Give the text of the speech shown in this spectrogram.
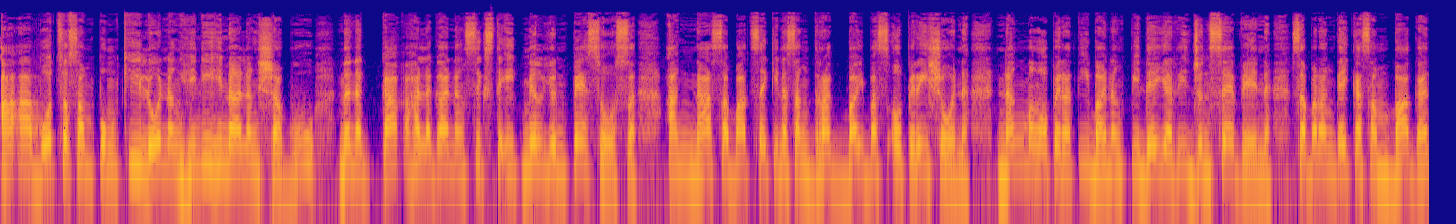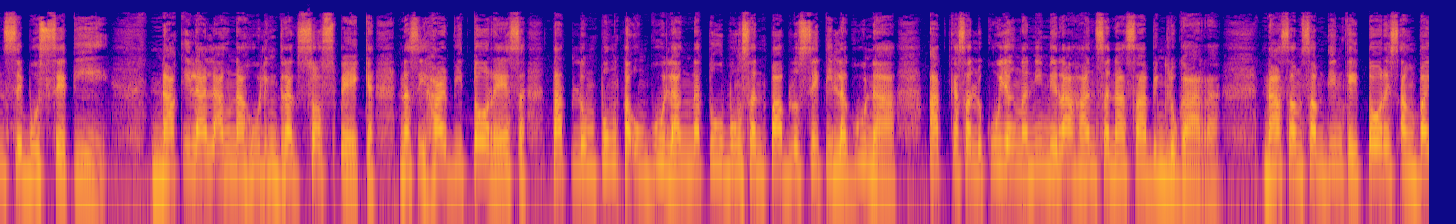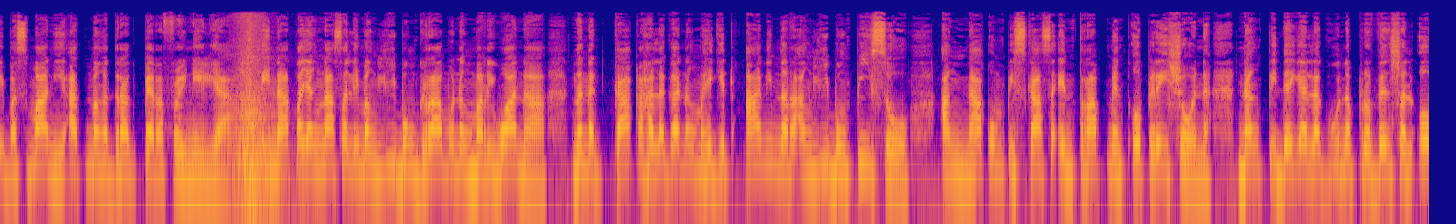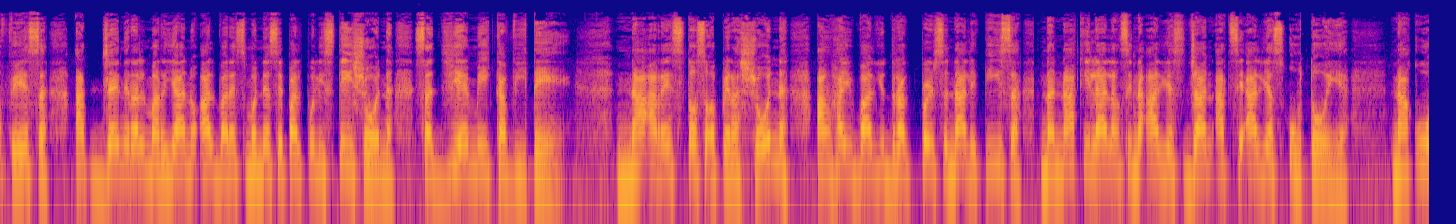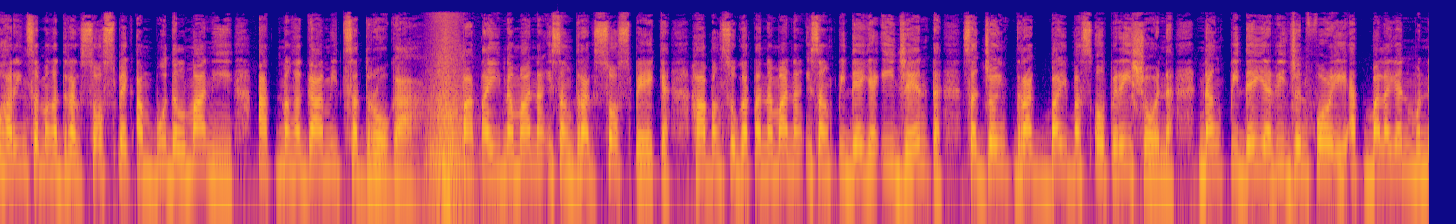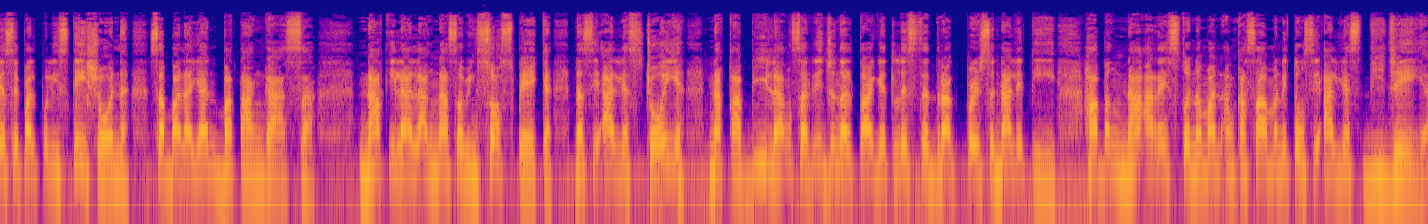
Aabot sa 10 kilo ng hinihinalang shabu na nagkakahalaga ng 68 million pesos ang nasabat sa ikinasang drug buy-bust operation ng mga operatiba ng PIDEA Region 7 sa Barangay Kasambagan, Cebu City. Nakilala ang nahuling drug suspect na si Harvey Torres, 30 taong gulang na tubong San Pablo City, Laguna at kasalukuyang naninirahan sa nasabing lugar. Nasamsam din kay Torres ang buy-bust money at mga drug paraphernalia. Tinatayang nasa 5,000 gramo ng marijuana na nagkakahalaga ng mahigit 600,000 piso ang nakumpiska sa entrapment operation ng PIDEA Laguna Provincial Office at General Mariano Alvarez Municipal Police Station sa GMA Cavite. Naaresto sa operasyon ang high-value drug personalities na nakilalang sina alias John at si alias Utoy. Nakuha rin sa mga drug suspect ang budal money at mga gamit sa droga. Patay naman ang isang drug suspect habang sugatan naman ng isang PIDEA agent sa joint drug buy-bust operation ng PIDEA Region 4A at Balayan Municipal Police Station sa Balayan, Batangas. Nakilala ang nasawing suspect na si alias Choi na kabilang sa Regional Target Listed Drug Personality habang naaresto naman ang kasama nitong si alias DJ.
